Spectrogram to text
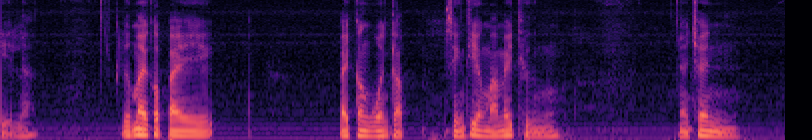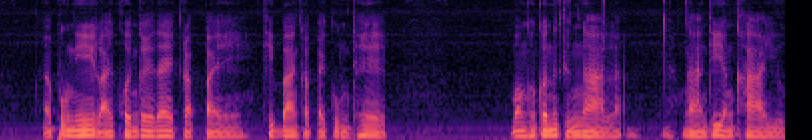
ดีตแล้ว หรือไม่ก็ไปไปกังวลกับสิ่งที่ยังมาไม่ถึงนะเช่น พรุ่งนี้หลายคนก็จะได้กลับไปที่บ้านกลับไปกรุงเทพบางคนก็นึกถึงงานละงานที่ยังคาอยู่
